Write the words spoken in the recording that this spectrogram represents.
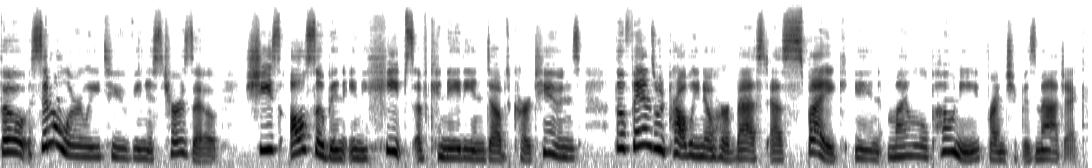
Though, similarly to Venus Terzo, she's also been in heaps of Canadian dubbed cartoons, though fans would probably know her best as Spike in My Little Pony Friendship is Magic.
